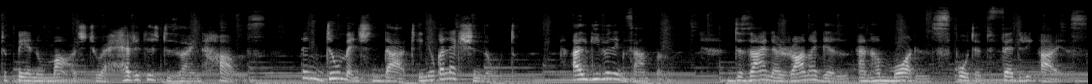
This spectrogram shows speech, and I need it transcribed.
to pay an homage to a heritage design house, then do mention that in your collection note. I'll give you an example. Designer Rana Gill and her models sported feathery eyes,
